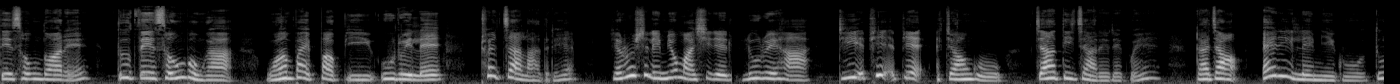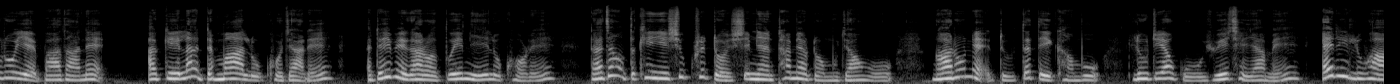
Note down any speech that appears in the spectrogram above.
တေဆုံးသွားတယ်။သူတေဆုံးပုံကဝမ်းပိုက်ပေါက်ပြီးဥတွေလည်းထွက်ကြလာတဲ့ယေရုရှလင်မြို့မှာရှိတဲ့လူတွေဟာဒီအဖြစ်အပျက်အကြောင်းကိုကြားသိကြတယ်တဲ့ကွယ်။ဒါကြောင့်အဲ့ဒီလယ်မြေကိုသူတို့ရဲ့ဘာသာနဲ့အကေလဓမ္မလို့ခေါ်ကြတယ်။အတိဘယ်ကတော့သွေးမြေလို့ခေါ်တယ်။ဒါကြောင့်သခင်ယေရှုခရစ်တော်ရှင်မြန်ထမြောက်တော်မူကြောင်းကိုငါတို့နဲ့အတူတက်သေးခံဖို့လူတယောက်ကိုရွေးချယ်ရမယ်။အဲ့ဒီလူဟာ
